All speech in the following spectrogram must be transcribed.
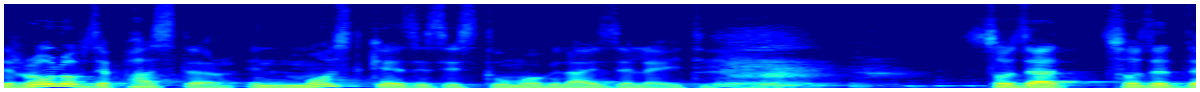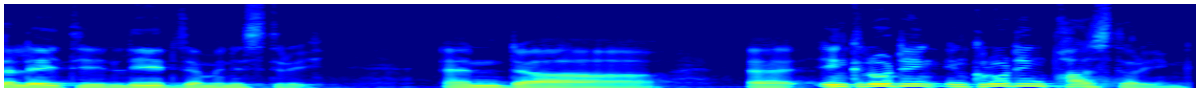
The role of the pastor in most cases is to mobilize the laity so that, so that the laity lead the ministry. And uh, uh, including, including pastoring,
